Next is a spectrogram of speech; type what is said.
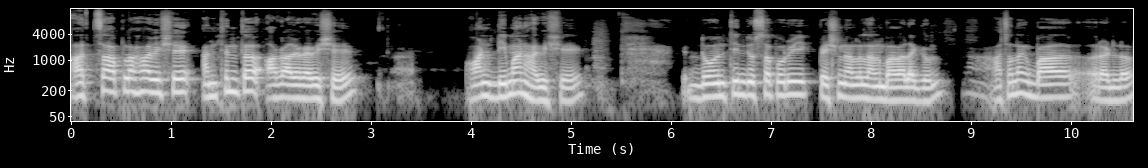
आजचा आपला हा विषय अत्यंत आगळावेगळा विषय. ऑन डिमांड हा विषय. दोन तीन दिवसापूर्वी एक पेशंट आला लहान बाळाला घेऊन. अचानक बाळ रडलं.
